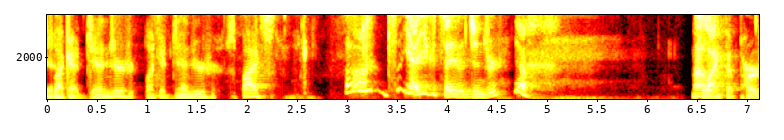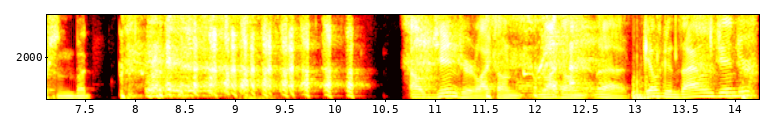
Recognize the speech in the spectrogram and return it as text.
Like a ginger, like a ginger spice. Uh, yeah, you could say the ginger. Yeah. Not So- like the person, but Oh, ginger, like on like on uh, Gilligan's Island ginger.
